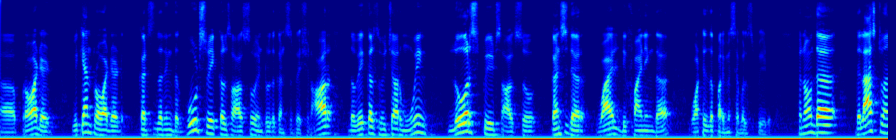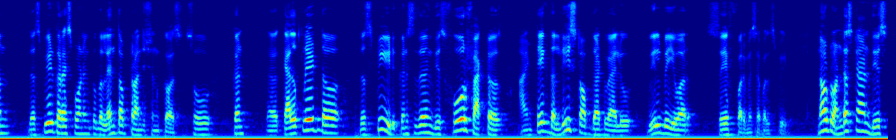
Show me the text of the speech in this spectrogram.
uh, provided we can provide it considering the goods vehicles also into the consideration or the vehicles which are moving lower speeds also consider while defining the what is the permissible speed. So now the the last one the speed corresponding to the length of transition curves. So uh, calculate the the speed considering these four factors and take the least of that value will be your safe permissible speed. Now to understand this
